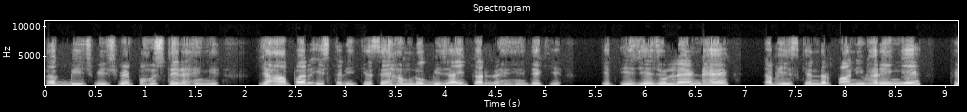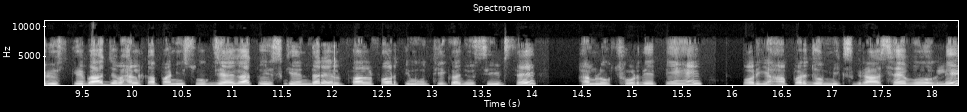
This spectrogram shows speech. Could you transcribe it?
तक बीच बीच में पहुँचते रहेंगे। यहाँ पर इस तरीके से हम लोग बिजाई कर रहे हैं। देखिए ये जो लैंड है, अभी इसके अंदर पानी भरेंगे, फिर उसके बाद जब हल्का पानी सूख जाएगा तो इसके अंदर अल्फ़ा अल्फ़ा और तिमोथी का जो सीड्स है, हम लोग छोड़ देते हैं और यहाँ पर जो मिक्स ग्रास है, वो अगले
